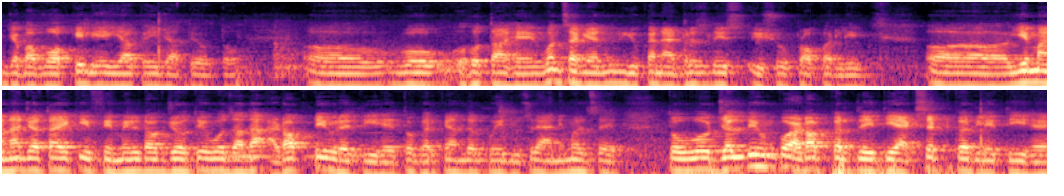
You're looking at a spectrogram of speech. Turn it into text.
जब आप वॉक के लिए या कहीं जाते हो तो uh, वो होता है। Once again you can address this issue properly ये माना जाता है कि फीमेल डॉग जो होती है, वो ज़्यादा अडॉप्टिव रहती है तो घर के अंदर कोई दूसरे एनिमल्स है तो वो जल्दी उनको अडॉप्ट कर लेती है एक्सेप्ट कर लेती है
